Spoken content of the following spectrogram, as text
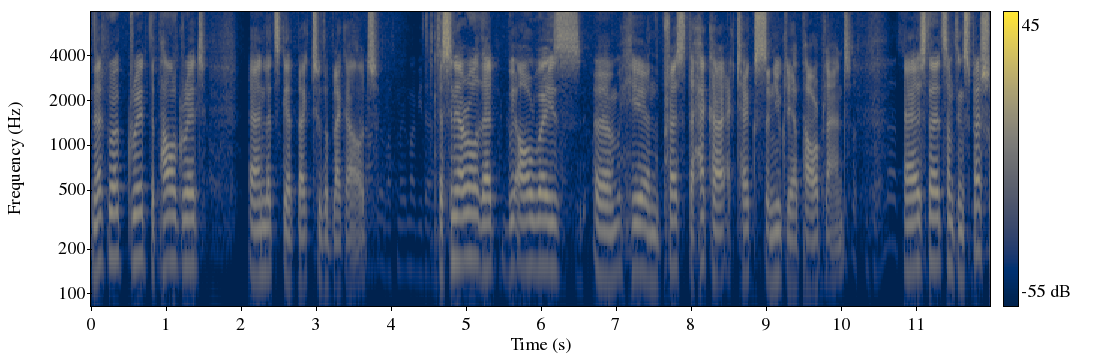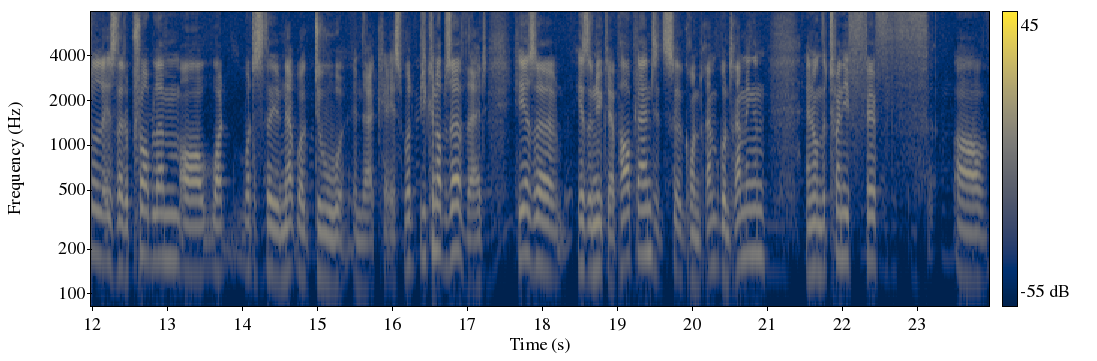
network grid, the power grid, and let's get back to the blackout. The scenario that we always um, hear in the press, the hacker attacks a nuclear power plant. Uh, is that something special? Is that a problem? Or what, what does the network do in that case? What, you can observe that. Here's a, here's a nuclear power plant. It's uh, Gundremmingen. And on the 25th of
